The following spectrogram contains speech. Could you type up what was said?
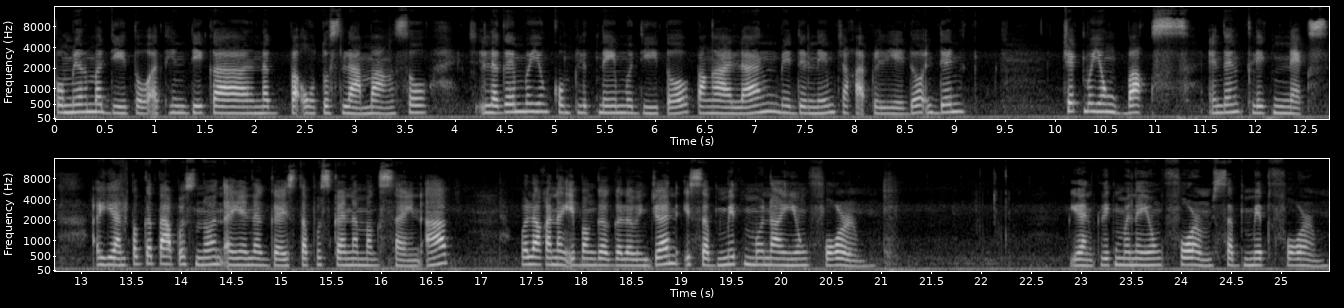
pumirma dito at hindi ka nagpautos lamang. So, ilagay mo yung complete name mo dito, pangalan, middle name, tsaka apelyido. And then, check mo yung box. And then, click next. Ayan, pagkatapos nun, ayan na guys, tapos ka na mag-sign up. Wala ka nang ibang gagalawin dyan. I-submit mo na yung form. Yan, click mo na yung form, submit form.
